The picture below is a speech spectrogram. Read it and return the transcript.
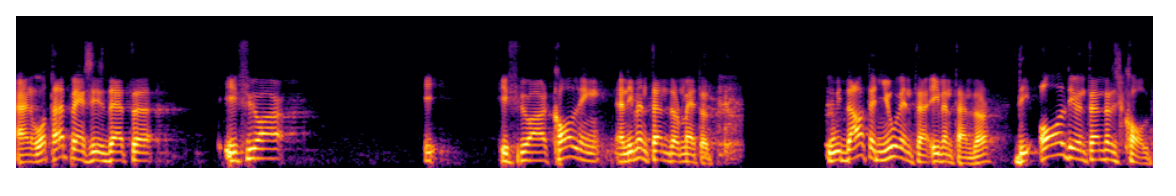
And what happens is that uh, if you are if you are calling an event handler method without a new event, handler, the old event handler is called.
